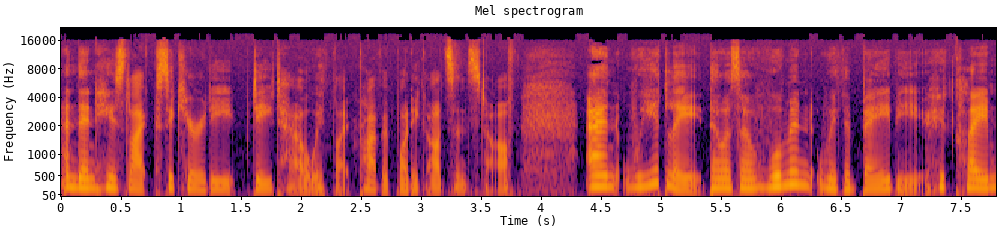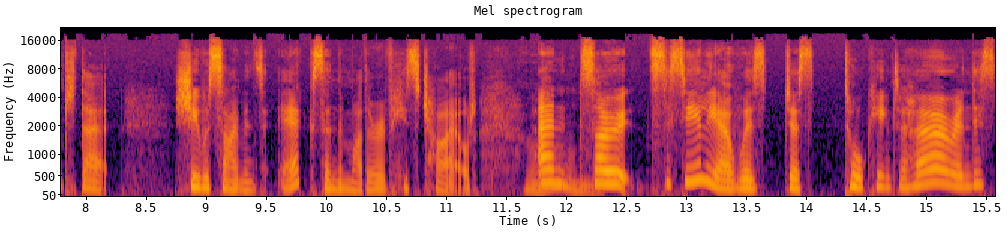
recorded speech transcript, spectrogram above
and then his like security detail with like private bodyguards and stuff. And weirdly, there was a woman with a baby who claimed that she was Simon's ex and the mother of his child. And oh. so Cecilia was just talking to her, and this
